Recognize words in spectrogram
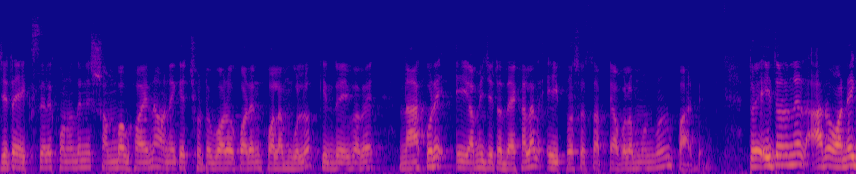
যেটা এক্সেলে কোনোদিনই সম্ভব হয় না। অনেকে ছোট বড় করেন কলামগুলো, কিন্তু এইভাবে না করে এই আমি যেটা দেখালাম, এই প্রসেস আপনি অবলম্বন করুন, পারবেন। তো এই ধরনের আরও অনেক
